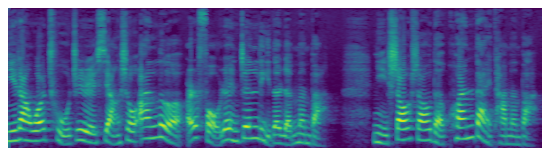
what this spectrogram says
你让我处置享受安乐而否认真理的人们吧你稍稍的宽待他们吧。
